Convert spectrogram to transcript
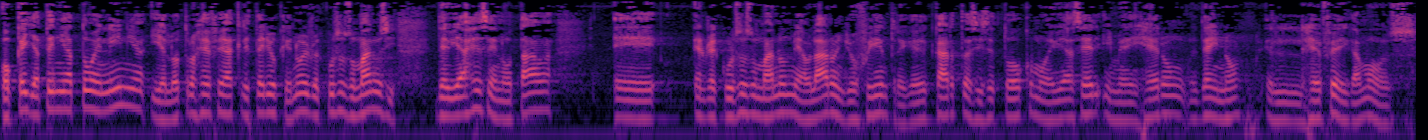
Ok, ya tenía todo en línea y el otro jefe da criterio que no, y recursos humanos y de viaje se notaba. Eh, en recursos humanos me hablaron, yo fui, entregué cartas, hice todo como debía hacer y me dijeron, de ahí no, el jefe, digamos,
